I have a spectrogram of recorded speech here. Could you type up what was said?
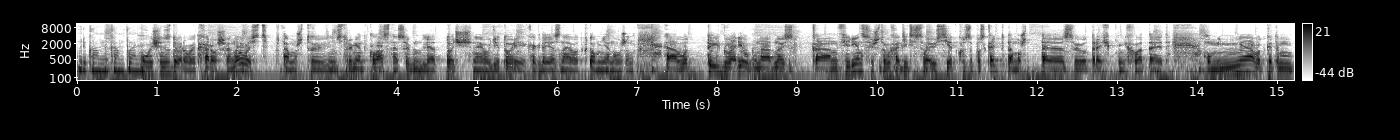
рекламной кампании. Очень здорово. Это хорошая новость, потому что инструмент классный, особенно для точечной аудитории, когда я знаю, вот кто мне нужен. А вот ты говорил на одной из конференций, что вы хотите свою сетку запускать, потому что своего трафика не хватает. У меня вот к этому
